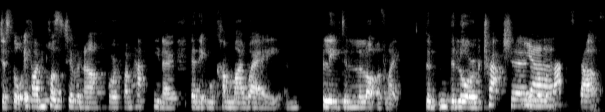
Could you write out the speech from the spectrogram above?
just thought if I'm positive enough or if I'm happy, you know, then it will come my way and believed in a lot of like the, the law of attraction yeah. and all of that stuff.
